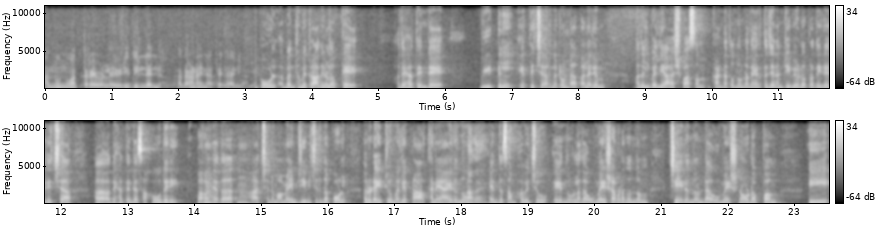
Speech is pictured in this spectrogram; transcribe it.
അന്നൊന്നും അത്രയുള്ള ഒരു ഇതില്ലല്ലോ. അതാണ് അതിനകത്തെ കാര്യം. ഇപ്പോൾ ബന്ധുമിത്രാദികളൊക്കെ അദ്ദേഹത്തിന്റെ വീട്ടിൽ എത്തിച്ചേർന്നിട്ടുണ്ട്. പലരും അതിൽ വലിയ ആശ്വാസം കണ്ടെത്തുന്നുണ്ട്. നേരത്തെ ജനം ടി വിയോട് പ്രതികരിച്ച അദ്ദേഹത്തിന്റെ അദ്ദേഹത്തിന്റെ സഹോദരി പറഞ്ഞത് അച്ഛനും അമ്മയും ജീവിച്ചിരുന്നപ്പോൾ അവരുടെ ഏറ്റവും വലിയ പ്രാർത്ഥനയായിരുന്നു എന്ത് സംഭവിച്ചു എന്നുള്ളത്. ഉമേഷ് അവിടെ നിന്നും ചേരുന്നുണ്ട്. ഉമേഷിനോടൊപ്പം ഈ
